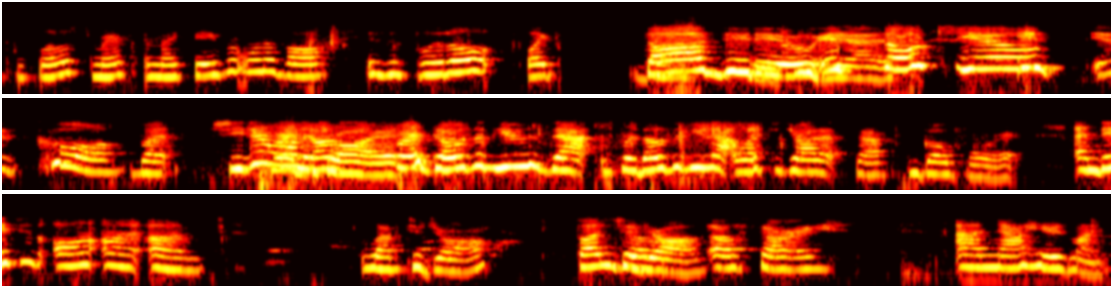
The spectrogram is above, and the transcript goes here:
Is this little Smurf, and my favorite one of all is this little like dog doo doo. It's so cute. it's, it's cool, but She didn't want to draw it. For those of you that for those of you that like to draw that stuff, go for it. And this is all on um love to draw. Fun to draw. Oh, sorry. And now here's mine.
